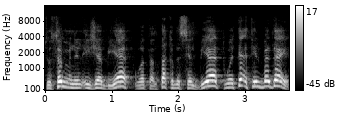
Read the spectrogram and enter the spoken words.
تثمن الإيجابيات وتنتقد السلبيات وتأتي البدائل،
